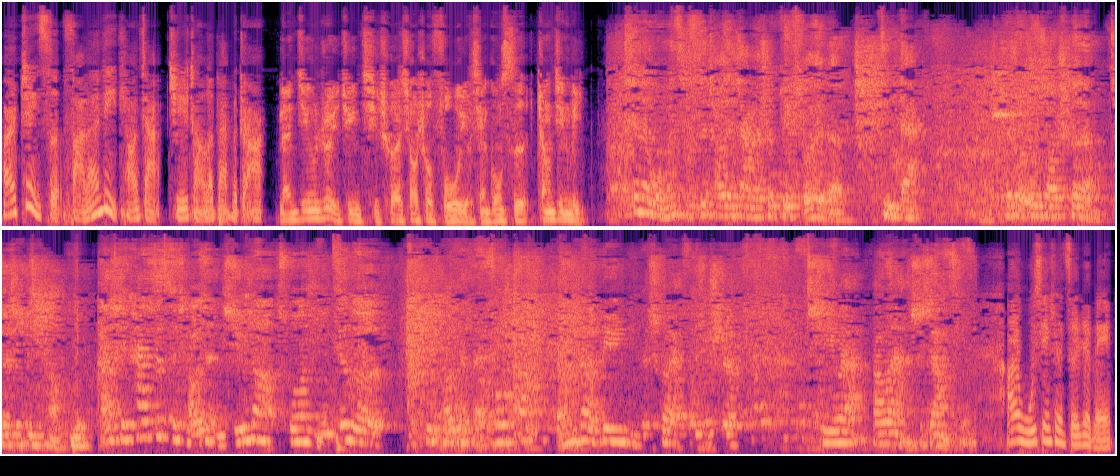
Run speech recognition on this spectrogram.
而这次法拉利调价只涨了百分之二。南京瑞骏汽车销售服务有限公司张经理，现在我们此次调整价格是对所有的订单。这个未交车的这是一条，而且它这次调整，实际上说你这个是调整百分之二，百分之二对于你的车来说就是七万八万是这样子。而吴先生则认为，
